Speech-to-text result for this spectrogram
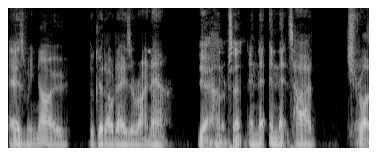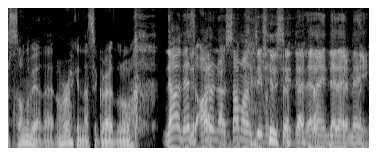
as we know, the good old days are right now, Yeah, hundred percent. and that and that's hard. You should write a song about that. I reckon that's a great little. No, that's I don't know. Someone definitely said that. That ain't that ain't me.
